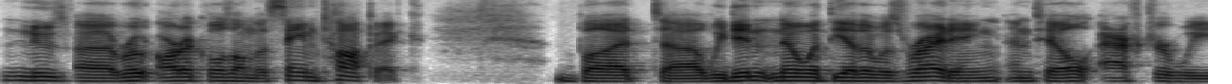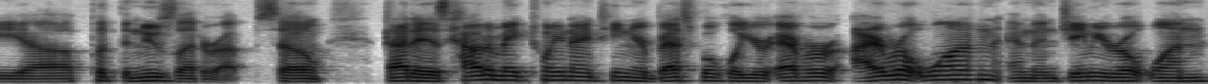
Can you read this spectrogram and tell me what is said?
news, uh, wrote articles on the same topic, but uh, we didn't know what the other was writing until after we uh, put the newsletter up. So that is How to Make 2019 Your Best Vocal Year Ever. I wrote one, and then Jamie wrote one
